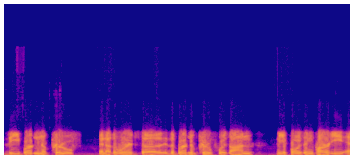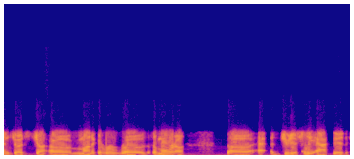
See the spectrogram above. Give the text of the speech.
the burden of proof, in other words, uh, the burden of proof was on the opposing party, and Judge uh, Monica uh, Zamora uh, judicially acted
